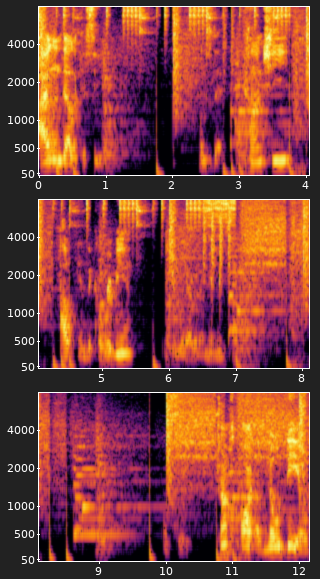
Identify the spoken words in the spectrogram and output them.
Island delicacy. What is that? Conchide out in the Caribbean, whatever that means. Let's see. Trump's art of no deal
